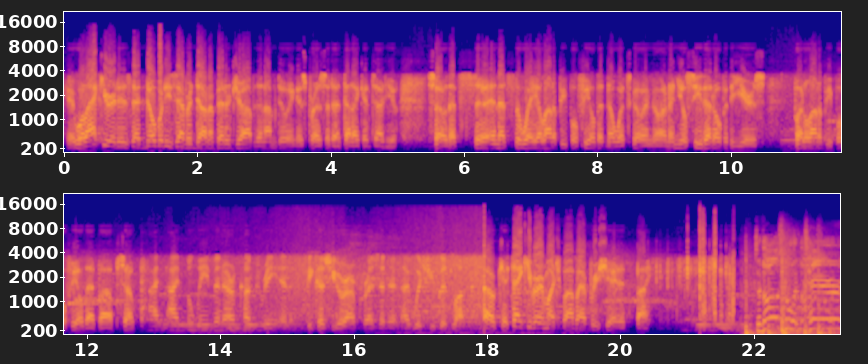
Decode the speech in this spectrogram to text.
Okay. Well, accurate is that nobody's ever done a better job than I'm doing as president. That I can tell you. So that's uh, and that's the way a lot of people feel that know what's going on, and you'll see that over the years. But a lot of people feel that, Bob. So I, I believe in our country, and because you're our president, I wish you good luck. Okay. Thank you very much, Bob. I appreciate it. Bye. To those who would tear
